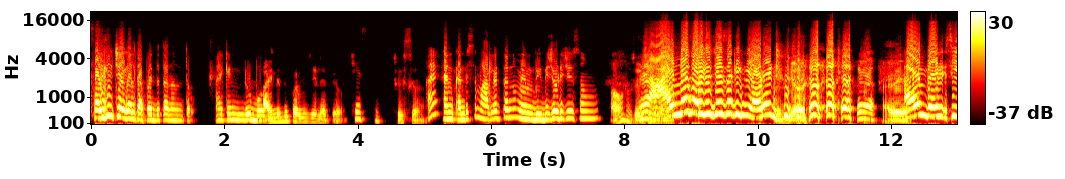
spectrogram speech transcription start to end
ఫర్గివ్ చేయగలుగుతా పెద్దతనంతో. ఐ కెన్ డూ బోత్ ఆయన ఎందుకు ఫర్గివ్ చేయలేకపోయావు చేస్తా. ఆయన కనిపిస్తే మాట్లాడతాను మేము బీబీ జోడి చేసాం అవును. ఆయన్నే ఫర్గివ్ చేసాక ఇంకెవడేంటి అదే ఐఎమ్ వెరీ సి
